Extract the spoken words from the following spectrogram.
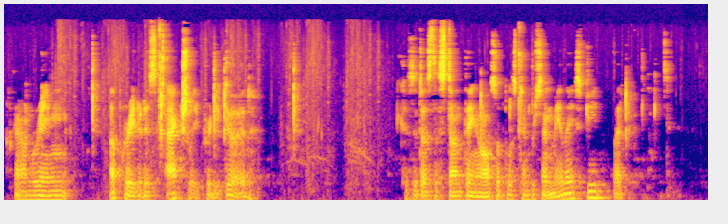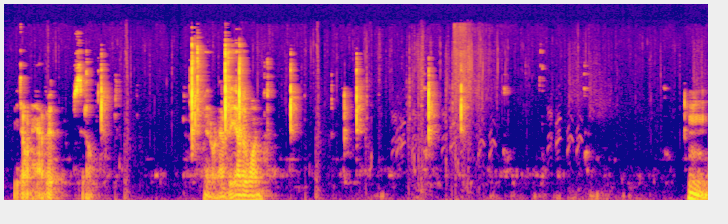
Crown Ring upgraded is actually pretty good because it does the stun thing and also plus 10% melee speed, but we don't have it, so we don't have the other one. Hmm.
